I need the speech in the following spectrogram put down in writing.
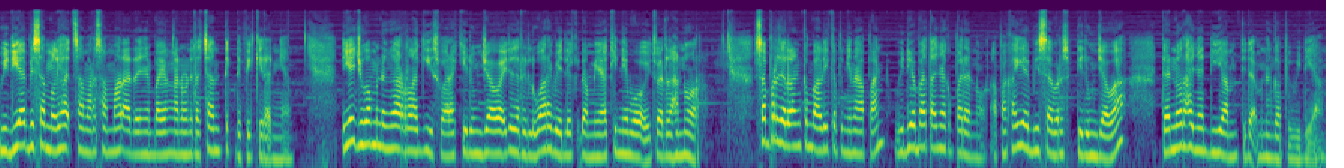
Widya bisa melihat samar-samar adanya bayangan wanita cantik di pikirannya. Dia juga mendengar lagi suara kidung Jawa itu dari luar bilik dan meyakini bahwa itu adalah Nur. Saat perjalanan kembali ke penginapan, Widya bertanya kepada Nur, apakah ia bisa berkidung Jawa? Dan Nur hanya diam, tidak menanggapi Widya.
